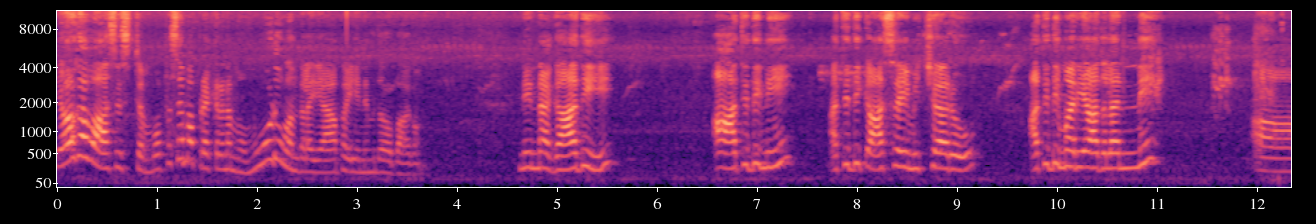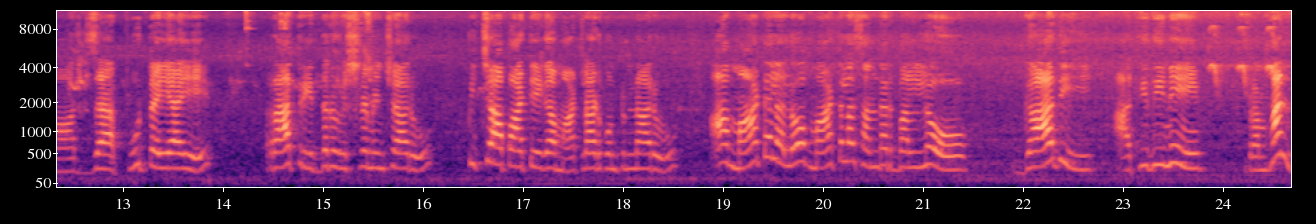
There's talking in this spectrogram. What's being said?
యోగ వాసిష్టం ఉపశమ ప్రకరణము మూడు వందల యాభై ఎనిమిదవ భాగం. నిన్న గాది ఆ అతిథిని అతిథికి ఆశ్రయం ఇచ్చారు. అతిథి మర్యాదలన్నీ జ- పూర్తయ్యాయి. రాత్రి ఇద్దరు విశ్రమించారు. పిచ్చాపాటీగా మాట్లాడుకుంటున్నారు. ఆ మాటలలో మాటల సందర్భంలో గాది అతిథిని బ్రహ్మన్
